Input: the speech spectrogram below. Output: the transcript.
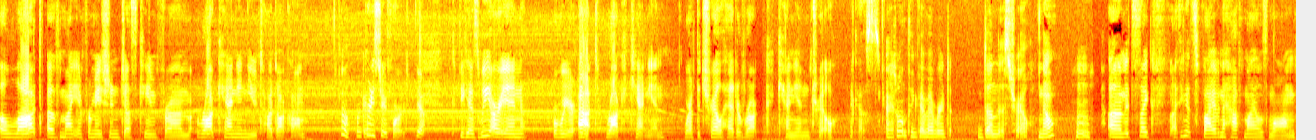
a lot of my information just came from rockcanyonutah.com. Oh, okay. Pretty straightforward. yeah. Because we are in, or we are at Rock Canyon. We're at the trailhead of Rock Canyon Trail, I guess. I don't think I've ever d- done this trail. No? Hmm. Um, it's like, f- I think it's five and a half miles long,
